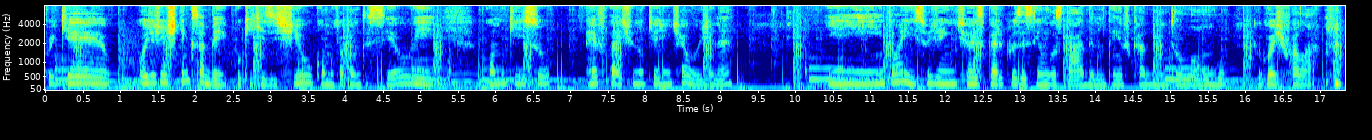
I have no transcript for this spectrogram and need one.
Porque hoje a gente tem que saber o que, que existiu, como que aconteceu e como que isso reflete no que a gente é hoje, né? E então é isso, gente. Eu espero que vocês tenham gostado não tenha ficado muito longo, que eu gosto de falar.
